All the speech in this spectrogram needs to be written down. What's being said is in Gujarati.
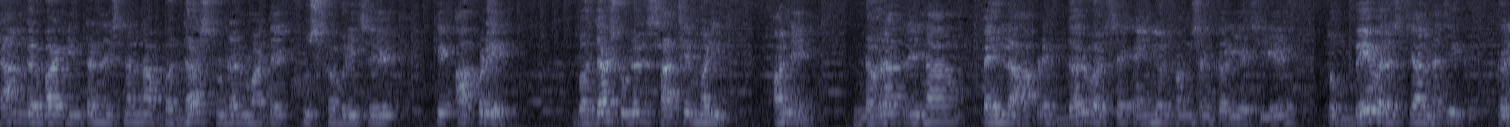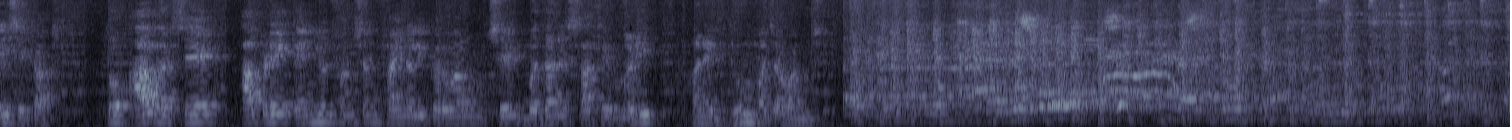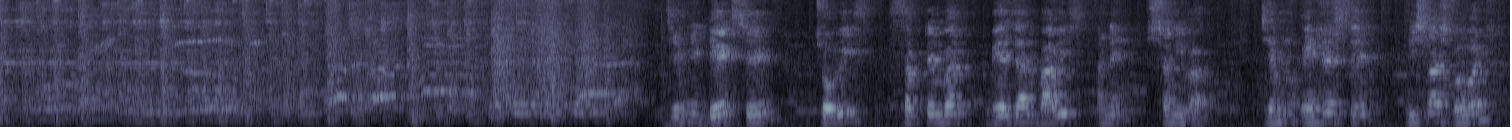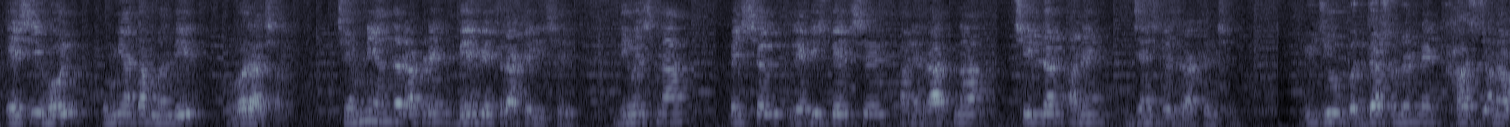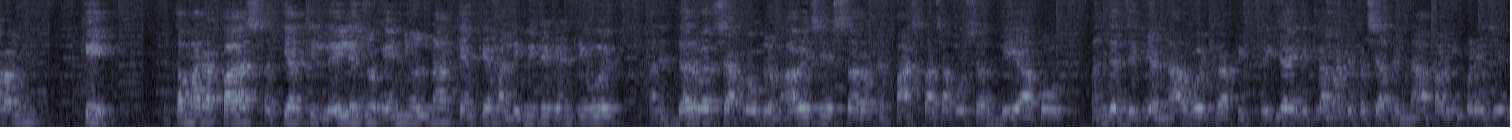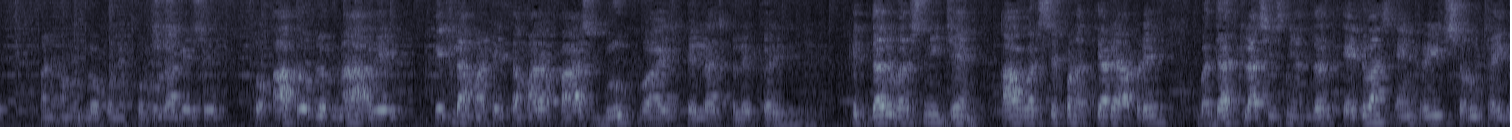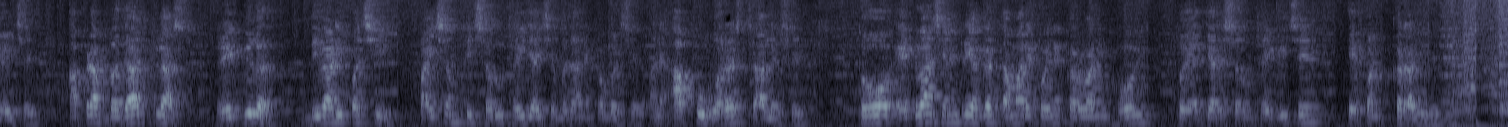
ગરબા ઇન્ટરનેશનલના બધા સ્ટુડન્ટ માટે ખુશખબરી છે કે આપણે બધા સ્ટુડન્ટ સાથે મળી અને નવરાત્રિના પહેલાં આપણે દર વર્ષે એન્યુઅલ ફંક્શન કરીએ છીએ, તો બે વર્ષ ત્યાં નથી કરી શક્યા. તો આ વર્ષે આપણે એન્યુઅલ ફંક્શન ફાઇનલી કરવાનું છે, બધાને સાથે મળી અને ધૂમ મચાવવાનું છે. જેમની ડેટ છે ચોવીસ સપ્ટેમ્બર બે હજાર બાવીસ અને શનિવાર. જેમનું એડ્રેસ છે વિશ્વાસ ભવન એસી હોલ ઉમિયાધામ મંદિર, વરાછા. જેમની અંદર આપણે બે બેચ રાખેલી છે. દિવસના સ્પેશિયલ લેડીઝ બેચ છે અને રાતના ચિલ્ડ્રન અને જેન્ટ્સ બેચ રાખેલ છે. બીજું બધા સ્ટુડન્ટને ખાસ જણાવવાનું કે તમારા પાસ અત્યારથી લઈ લેજો એન્યુઅલના, કેમ કે એમાં લિમિટેડ એન્ટ્રી હોય અને દર વર્ષે આ પ્રોબ્લેમ આવે છે. સર અમને પાંચ પાસ આપો, સર બે આપો. અંદર જગ્યા ના હોય, ટ્રાફિક થઈ જાય, એટલા માટે પછી આપણે ના પાડવી પડે છે અને અમુક લોકોને ખોટું લાગે છે. તો આ પ્રોબ્લેમ ના આવે એટલા માટે તમારા પાસ ગ્રુપ વાઇઝ પહેલાં જ કલેક્ટ કરી લેજો. કે દર વર્ષની જેમ, આ વર્ષે પણ અત્યારે આપણે બધા જ ક્લાસીસની અંદર એડવાન્સ એન્ટ્રી શરૂ થઈ ગઈ છે. આપણા બધા જ ક્લાસ રેગ્યુલર દિવાળી પછી પાયસમથી શરૂ થઈ જાય છે બધાને ખબર છે અને આખું વર્ષ ચાલે છે. તો એડવાન્સ એન્ટ્રી અગર તમારે કોઈને કરવાની હોય તો એ અત્યારે શરૂ થઈ ગઈ છે, એ પણ કરાવી લેજો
